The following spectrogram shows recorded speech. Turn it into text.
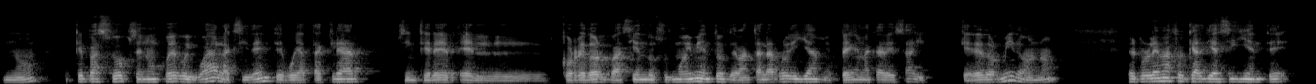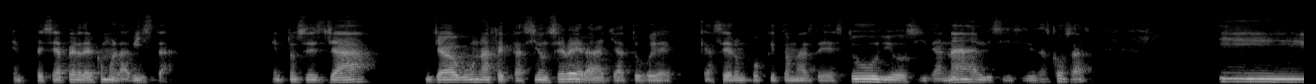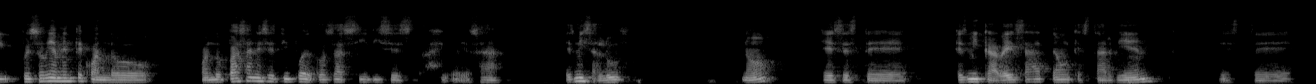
¿no? ¿Qué pasó? Pues en un juego igual, accidente, voy a taclear, sin querer el corredor va haciendo sus movimientos, levanta la rodilla, me pega en la cabeza y quedé dormido, ¿no? El problema fue que al día siguiente empecé a perder como la vista. Entonces ya, ya hubo una afectación severa, ya tuve que hacer un poquito más de estudios y de análisis y esas cosas. Y pues obviamente cuando, cuando pasan ese tipo de cosas, sí dices, ay, güey, o sea, es mi salud, ¿no? Es este, es mi cabeza, tengo que estar bien. Este,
